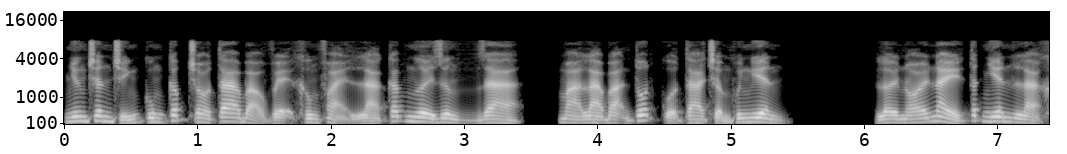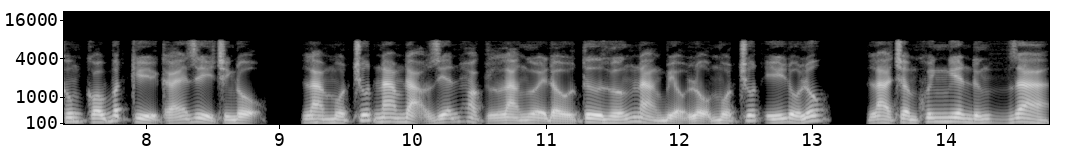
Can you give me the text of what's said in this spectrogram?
nhưng chân chính cung cấp cho ta bảo vệ không phải là các ngươi dương ra, mà là bạn tốt của ta Trầm Khuynh Nghiên. Lời nói này tất nhiên là không có bất kỳ cái gì trình độ, làm một chút nam đạo diễn hoặc là người đầu tư hướng nàng biểu lộ một chút ý đồ lúc, là Trầm Khuynh Nghiên đứng ra,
